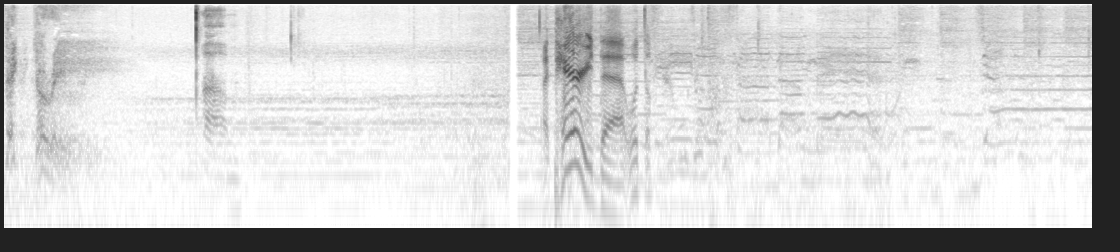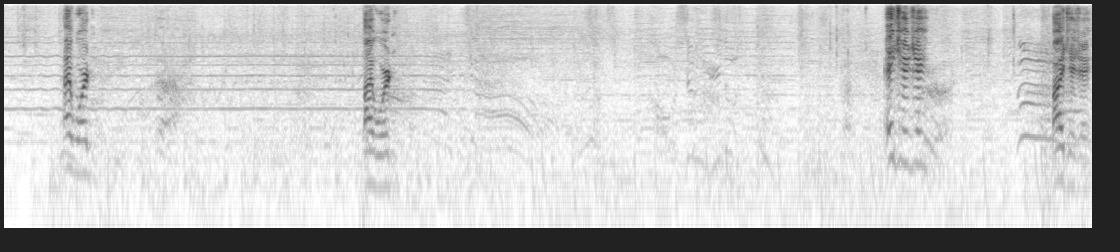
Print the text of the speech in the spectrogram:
Victory! Um, I parried that. What the? F hi, Warden. Bye, Warden. Hey, JJ. Bye, JJ.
